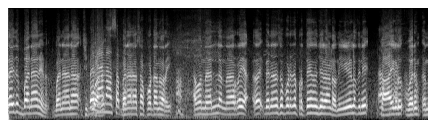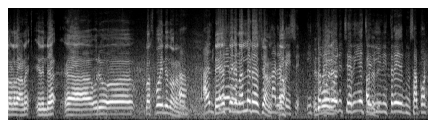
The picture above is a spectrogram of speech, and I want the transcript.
അതായത് ബനാനയാണ്. Banana chip banana sapota. എന്ന് പറയും. അപ്പൊ നല്ല നിറയെ അതായത് ബനാന സപ്പോട്ടയുടെ പ്രത്യേകത വെച്ചാൽ കണ്ടോ നീളത്തിന് കായകൾ വരും എന്നുള്ളതാണ് ഇതിന്റെ ഒരു പ്ലസ് പോയിന്റ് എന്ന് പറയുന്നത്. ടേസ്റ്റ് ഒക്കെ നല്ല ടേസ്റ്റ് ആണ്. ഇതുപോലെ ചെറിയ ചെടിയിൽ ഇത്രയും സപ്പോട്ട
